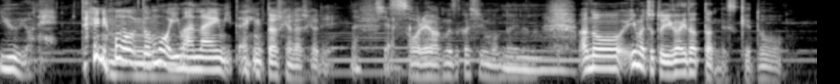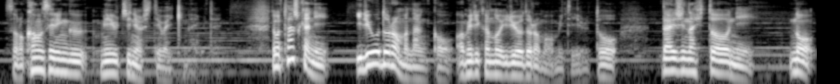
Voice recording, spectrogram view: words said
言うよねみたいに思うとうんもう言わないみたいに確かに確かに。なっちゃう。それは難しい問題だな。うんあの今ちょっと意外だったんですけどそのカウンセリング身内にはしてはいけないみたいなでも確かに医療ドラマなんかをアメリカの医療ドラマを見ていると大事な人にの、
